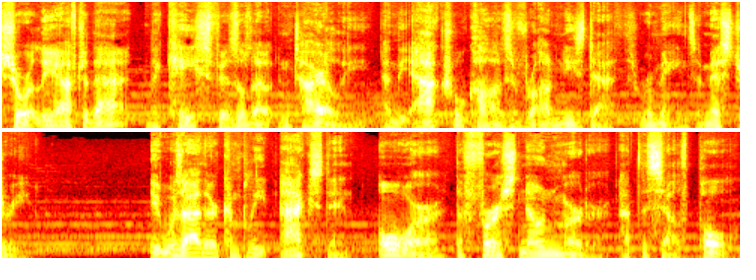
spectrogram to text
Shortly after that, the case fizzled out entirely, and the actual cause of Rodney's death remains a mystery. It was either a complete accident or the first known murder at the South Pole.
